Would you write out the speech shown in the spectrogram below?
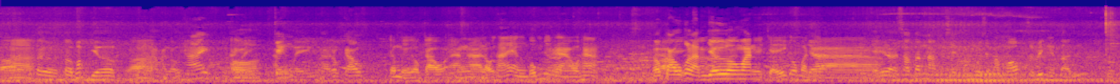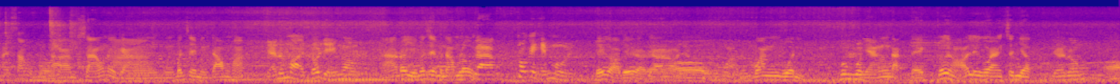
À. từ tôm hấp dừa Rồi. năm là lẩu thái. Ồ. chén miệng là rau câu. Trong miệng câu câu ăn à, lẩu thái ăn bún với rau ha. Rau câu có làm dư không anh? địa chỉ của mình dạ là chỉ là sáu tám năm xe tám mươi xe tám mốt xe biết nghệ tỉnh hai sáu một 26 này gần bến xe miền Đông hả? Dạ đúng rồi đối diện luôn. À đối diện bến xe miền Đông luôn. Là có cái hẻm 10 biết rồi biết rồi, dạ rồi. rồi Ồ, đúng rồi đúng rồi. Quang Quỳnh nhận đặt tiệc cưới hỏi liên quan sinh nhật. Dạ đúng. Ồ,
